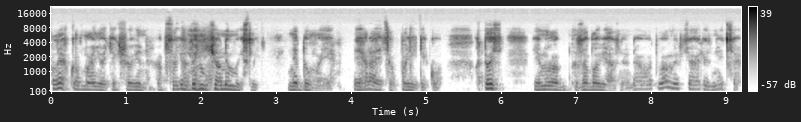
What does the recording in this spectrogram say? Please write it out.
легко обманювати, якщо він абсолютно нічого не мислить, не думає і грається в політику. Хтось йому зобов'язаний. Да? От вам і вся різниця.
